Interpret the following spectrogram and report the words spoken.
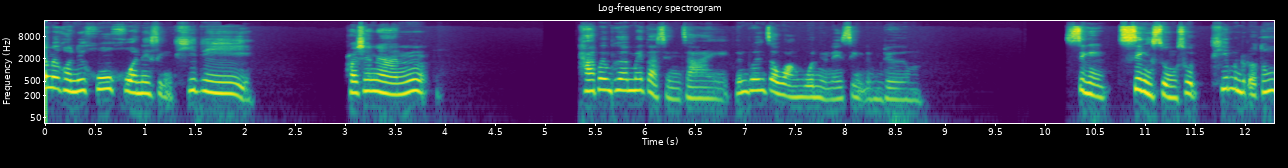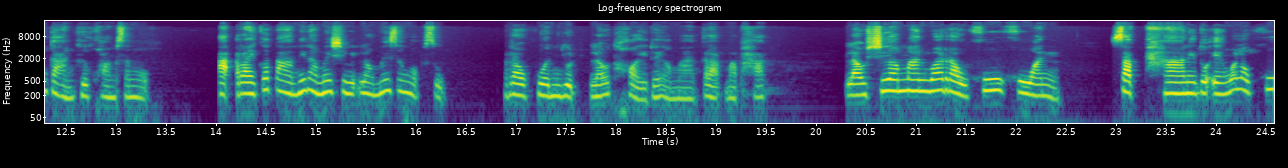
อนๆเป็นคนที่คู่ควรในสิ่งที่ดี เพราะฉะนั้น ถ้าเพื่อนๆไม่ตัดสินใจ เพื่อนๆจะวังวนอยู่ในสิ่งเดิมๆสิ่งสิ่งสูงสุดที่มนุษย์เราต้องการคือความสงบ อะไรก็ตามที่ทำให้ชีวิตเราไม่สงบสุข เราควรหยุดแล้วถอยตัวเองออกมากลับมาพัก เราเชื่อมั่นว่าเราคู่ควรศรัทธาในตัวเองว่าเราคู่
